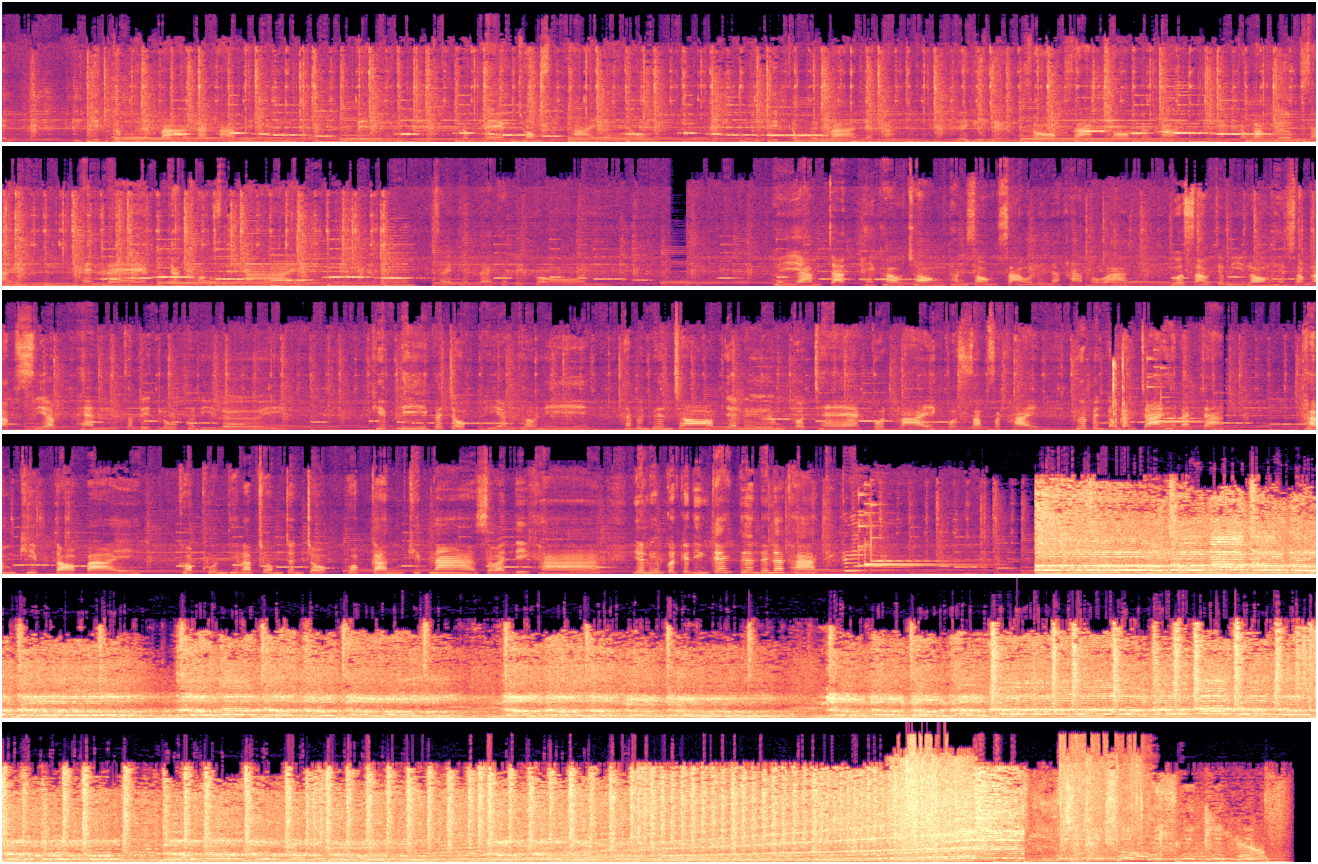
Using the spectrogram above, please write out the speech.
ที่ติดกับเพื่อนบ้านนะคะ พยายามจัดให้เข้าช่องทั้งสองเสาเลยนะคะ เพราะว่าตัวเสาจะมีร่องให้สำหรับเสียบแผ่นสำเร็จรูปพอดีเลย คลิปนี้ก็จบเพียงเท่านี้ ถ้าเพื่อนๆชอบ อย่าลืมกดแชร์ กดไลค์กด Subscribe เพื่อเป็นกำลังใจให้รักจังทำคลิปต่อไป ขอบคุณที่รับชมจนจบ พบกันคลิปหน้า สวัสดีค่ะ อย่าลืมกดกระดิ่งแจ้งเตือนด้วยนะคะกริ๊ง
